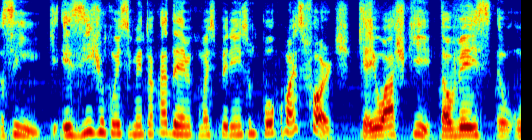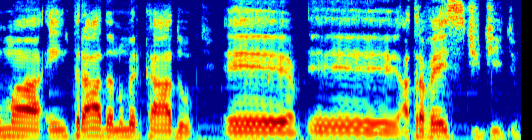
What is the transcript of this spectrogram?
assim, que exige um conhecimento acadêmico, uma experiência um pouco mais forte. Que aí eu acho que talvez uma entrada no mercado é, é, através de, de, de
